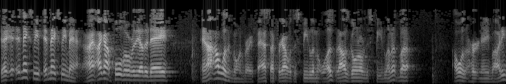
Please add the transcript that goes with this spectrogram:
Okay, it, it makes me it makes me mad. I, I got pulled over the other day, and I, I wasn't going very fast. I forgot what the speed limit was, but I was going over the speed limit. But I wasn't hurting anybody.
